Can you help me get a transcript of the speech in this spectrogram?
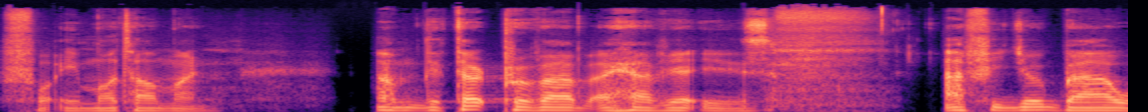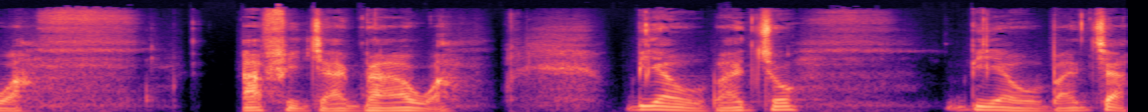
for a mortal man? Um, the third proverb I have here is Afijogbawa. Afijagbawa. bí a ò bá jọ́ bí a ò bá jà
